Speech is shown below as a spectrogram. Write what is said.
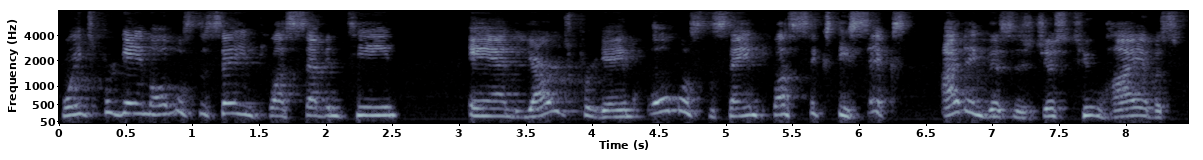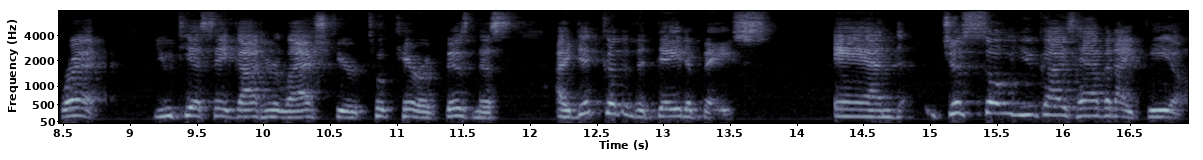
Points per game almost the same, plus 17, and yards per game almost the same, plus 66. I think this is just too high of a spread. UTSA got here last year, took care of business. I did go to the database, and just so you guys have an idea,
